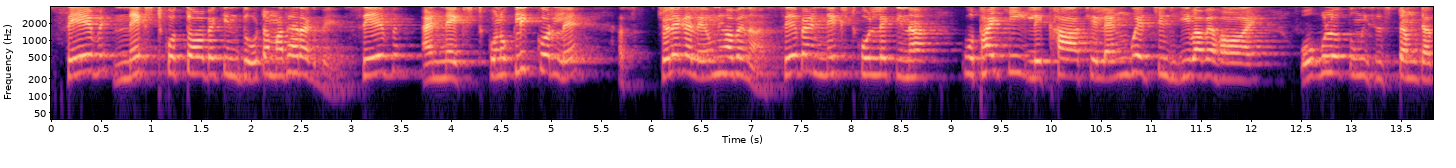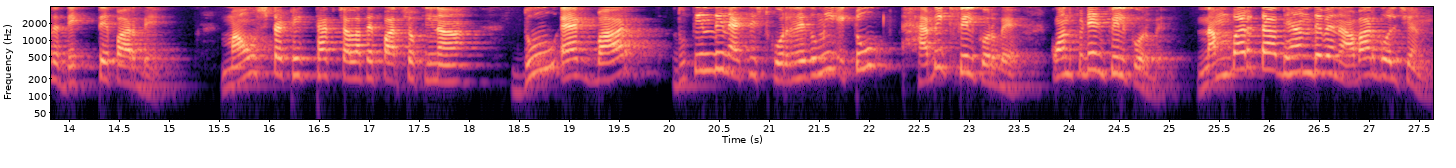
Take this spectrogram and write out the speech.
সেভ নেক্সট করতে হবে কিন্তু ওটা মাথায় রাখবে। সেভ অ্যান্ড নেক্সট কোনো ক্লিক করলে চলে গেলে এমনি হবে না। সেভ অ্যান্ড নেক্সট করলে কি না কোথায় কি লেখা আছে ল্যাঙ্গুয়েজ চেঞ্জ কীভাবে হয়, ওগুলো তুমি সিস্টেমটাতে দেখতে পারবে। মাউসটা ঠিকঠাক চালাতে পারছ কি না দু একবার, দু তিন দিন অ্যাটলিস্ট করে নিলে তুমি একটু হ্যাবিট ফিল করবে কনফিডেন্ট ফিল করবে। নাম্বারটা ধ্যান দেবে না, আবার বলছি আমি।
